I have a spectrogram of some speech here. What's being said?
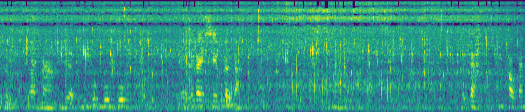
ดราดหน้าเดือดบุ๊บบุ๊บบุ๊บเดี๋ยวจะได้เซ็ตเลยจ้ะเดี๋ยวจ้ะกินข้าวกัน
